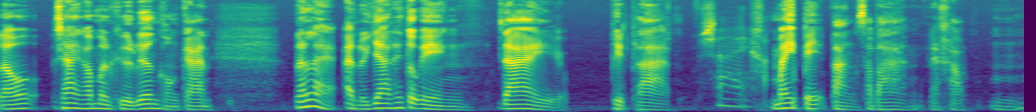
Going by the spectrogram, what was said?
แล้วใช่ครับมันคือเรื่องของการ นั่นแหละ อนุญาตให้ตัวเองได้ ผิดพลาด ใช่ค่ะ ไม่เป๊ะปังซะบ้างนะครับอืม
